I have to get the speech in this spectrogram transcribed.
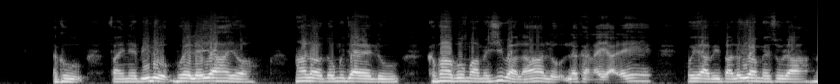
။အခုဖိုင်နယ်ပြီးလို့ဘွယ်လဲရရောငါတော့သုံးမကြတဲ့လူကဘာပေါ်မှာမရှိပါလားလို့လက်ခံလိုက်ရတယ်။ ဘွယ်ရပြီးဘာလို့ရမယ်ဆိုတာမ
